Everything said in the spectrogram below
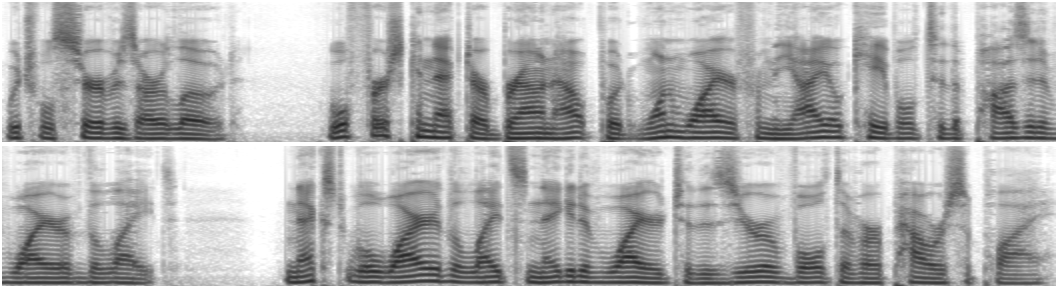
which will serve as our load. We'll first connect our brown output one wire from the I.O. cable to the positive wire of the light. Next, we'll wire the light's negative wire to the 0 volt of our power supply.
